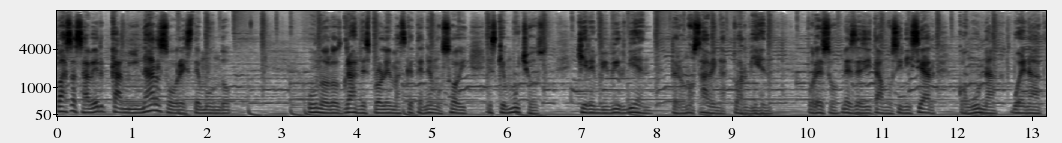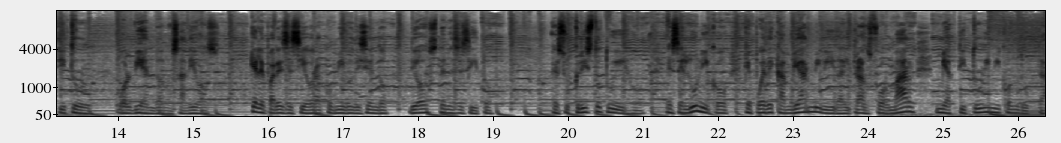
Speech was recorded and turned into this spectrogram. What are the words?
Vas a saber caminar sobre este mundo. Uno de los grandes problemas que tenemos hoy es que muchos quieren vivir bien, pero no saben actuar bien. Por eso necesitamos iniciar con una buena actitud, volviéndonos a Dios. ¿Qué le parece si ora conmigo diciendo, Dios te necesito? Jesucristo tu Hijo es el único que puede cambiar mi vida y transformar mi actitud y mi conducta.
